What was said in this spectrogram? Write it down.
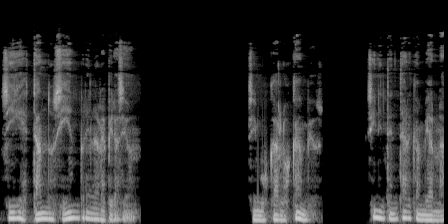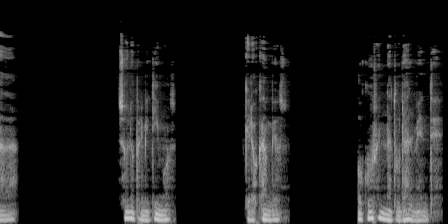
sigue estando siempre en la respiración, sin buscar los cambios, sin intentar cambiar nada. Solo permitimos que los cambios ocurren naturalmente.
